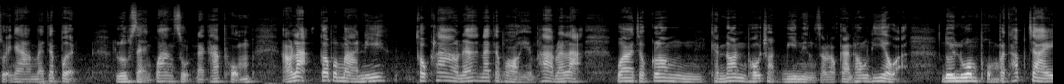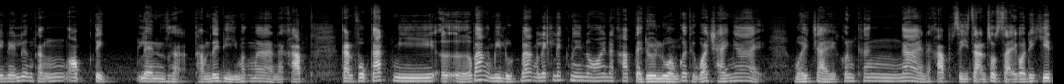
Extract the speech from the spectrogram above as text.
สวยงามแม้จะเปิดรูปแสงกว้างสุดนะครับผมเอาละก็ประมาณนี้คร่าวๆนะน่าจะพอเห็นภาพแล้วล่ะ ว่าเจ้ากล้อง Canon p o s h o t B1 สำหรับการท่องเที่ยวอะ่ะโดยรวมผมประทับใจในเรื่องทั้งออปติกเลนส์อะทำได้ดีมากๆนะครับ การโฟกัสมีเออๆบ้างมีหลุดบ้างเล็ก ๆ น้อยๆนะครับ แต่โดยรวมก็ถือว่าใช้ง่าย ไว้ใจค่อนข้างง่ายนะครับ สีสันสดใสกว่าที่คิด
